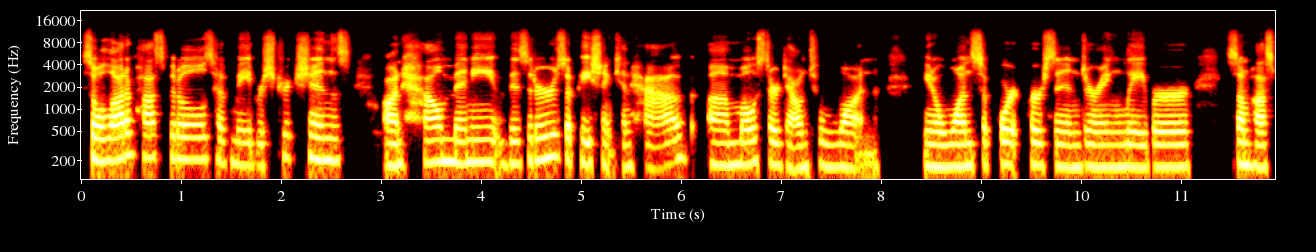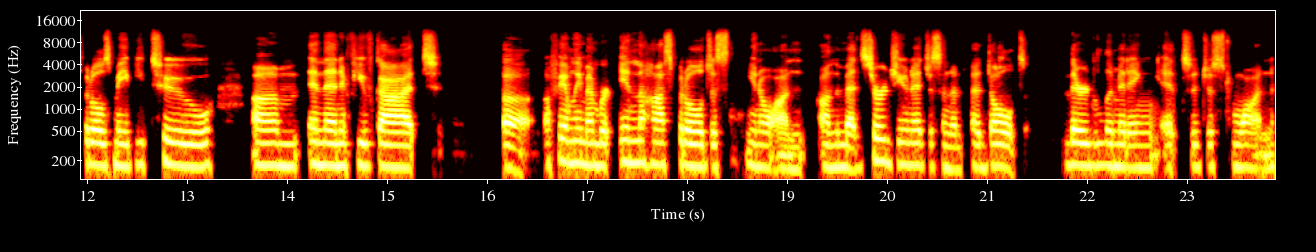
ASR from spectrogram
so a lot of hospitals have made restrictions on how many visitors a patient can have um, most are down to one you know one support person during labor some hospitals maybe two um, and then if you've got a, a, family member in the hospital just you know on on the med surg unit just an adult they're limiting it to just one.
